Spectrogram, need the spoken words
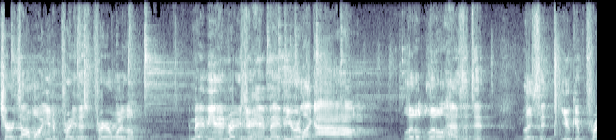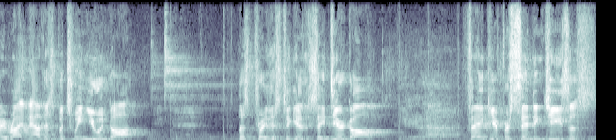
Church, I want you to pray this prayer with them. And maybe you didn't raise your hand. Maybe you were like, ah, little, little hesitant. Listen, you can pray right now. This is between you and God. Let's pray this together. Say, Dear God, thank you for sending Jesus,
